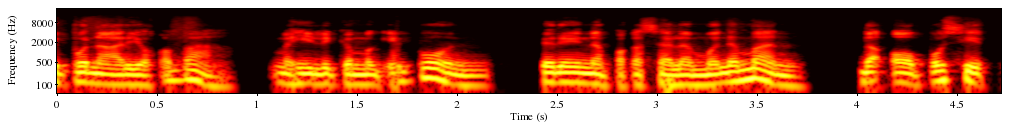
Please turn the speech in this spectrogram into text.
ipunaryo ka ba? Mahilig ka mag-ipon. Pero yung napakasalan mo naman, the opposite,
